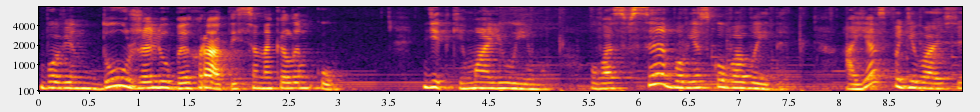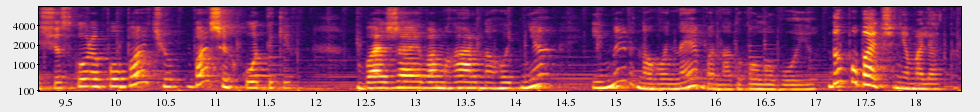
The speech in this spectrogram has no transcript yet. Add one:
бо він дуже любить гратися на килимку. Дітки, малюємо. У вас все обов'язково вийде. А я сподіваюся, що скоро побачу ваших котиків. Бажаю вам гарного дня і мирного неба над головою. До побачення, малята!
